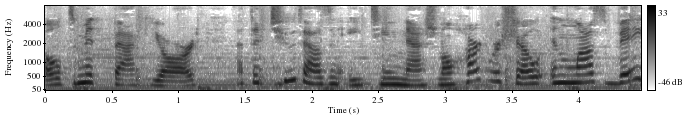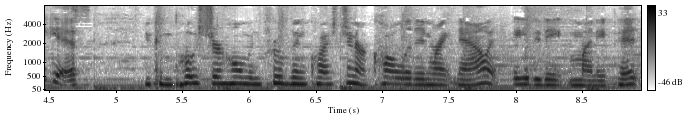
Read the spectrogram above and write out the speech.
Ultimate Backyard at the 2018 National Hardware Show in Las Vegas. You can post your home improvement question or call it in right now at 888 Money Pit,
